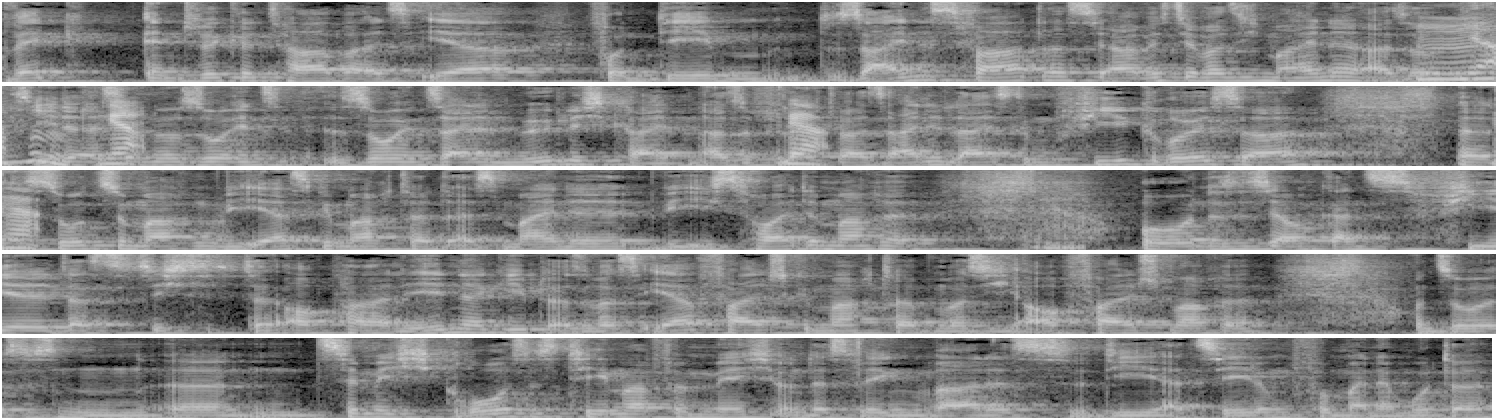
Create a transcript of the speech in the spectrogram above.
wegentwickelt habe, als er von dem seines Vaters. Ja, wisst ihr, was ich meine? Also Ja, absolut. jeder ist ja, Ja. nur so in, so in seinen Möglichkeiten. Also vielleicht Ja. war seine Leistung viel größer, äh, Ja. das so zu machen, wie er es gemacht hat, als meine, wie ich es heute mache. Und es ist ja auch ganz viel, dass sich auch Parallelen ergibt, also was er falsch gemacht hat und was ich auch falsch mache. Und so ist es ein, äh, ein ziemlich großes Thema für mich und deswegen war das die Erzählung von meiner Mutter.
